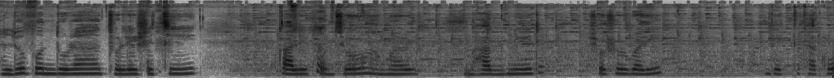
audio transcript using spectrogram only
হ্যালো বন্ধুরা, চলে এসেছি কালী পুজো, আমার ভাগ্নির শ্বশুরবাড়ি। দেখতে থাকো,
